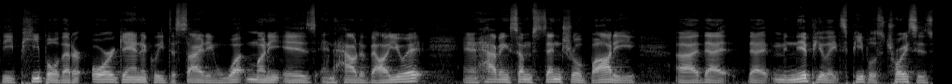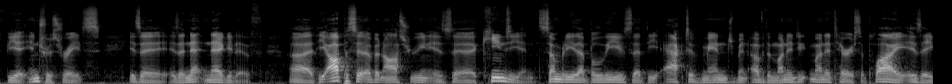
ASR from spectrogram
the people that are organically deciding what money is and how to value it, and having some central body uh, that that manipulates people's choices via interest rates is a is a net negative. Uh, the opposite of an Austrian is a Keynesian, somebody that believes that the active management of the monetary supply is a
